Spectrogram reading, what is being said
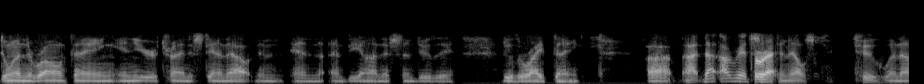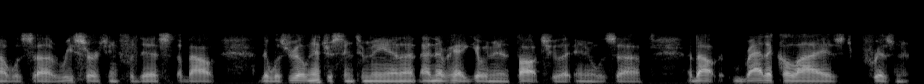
doing the wrong thing, and you're trying to stand out and and and be honest and do the do the right thing. Uh, I, I read Correct. something else too when I was uh, researching for this about that was real interesting to me, and I, I never had given any thought to it, and it was uh, about radicalized prisoners,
